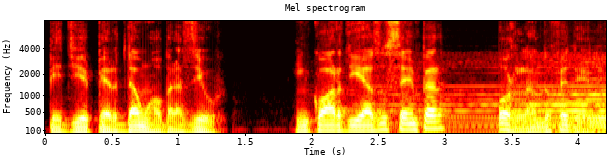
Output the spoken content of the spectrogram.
pedir perdão ao Brasil. Incorde Jesus Semper, Orlando Fedeli.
